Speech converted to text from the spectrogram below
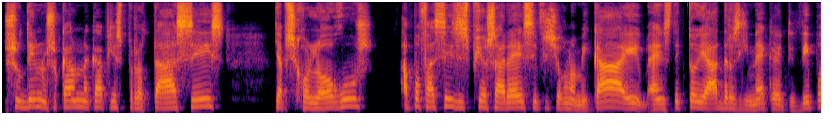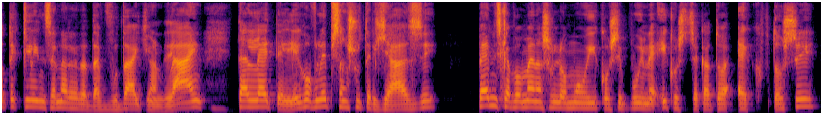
σου δίνουν, σου κάνουν κάποιες προτάσεις για ψυχολόγους. Αποφασίζεις ποιος αρέσει φυσιογνωμικά, ή ένστικτο, ή άντρας, γυναίκα, ή οτιδήποτε. Κλείνεις ένα ραντεβουδάκι online, τα λέτε λίγο, βλέπεις αν σου ταιριάζει. Παίρνεις και από μένα σολομού 20 που είναι 20% έκπτωση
